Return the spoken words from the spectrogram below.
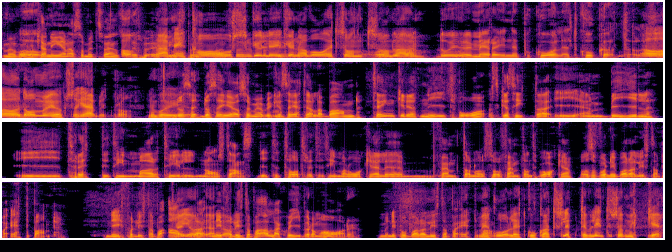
Men vad kan ni enas om ett svenskt Ja, eller ja, men kaos skulle ju det. kunna vara ett sånt som då, är... då är jag ju mera inne på K1 Kokat. Alltså. Ja, ja, de är ju också jävligt bra. Det ju... Då, då säger jag som jag brukar säga till alla band. Tänk er att ni två ska sitta i en bil i 30 timmar till någonstans dit det tar 30 timmar att åka. Eller 15 och så 15 tillbaka. Och så får ni bara lyssna på ett band. Ni får lyssna på alla, Ja, ja, ja, ni får ja. lyssna på alla skivor de har. Men ni får bara lyssna på ett Men band. Kolet Kokat släppte väl inte så mycket?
